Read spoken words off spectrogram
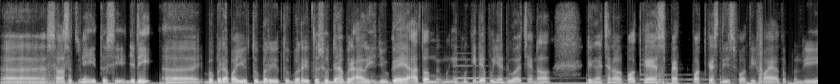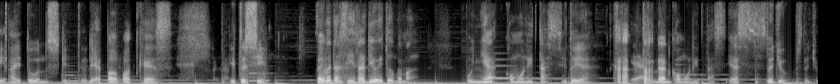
Uh, salah satunya itu sih. Jadi uh, beberapa youtuber-youtuber itu sudah beralih juga ya, atau mungkin mungkin dia punya dua channel dengan channel podcast, podcast di Spotify ataupun di iTunes gitu, di Apple Podcast. Itu sih. Tapi benar sih, radio itu memang punya komunitas itu ya karakter yeah. dan komunitas. Yes, setuju, setuju.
